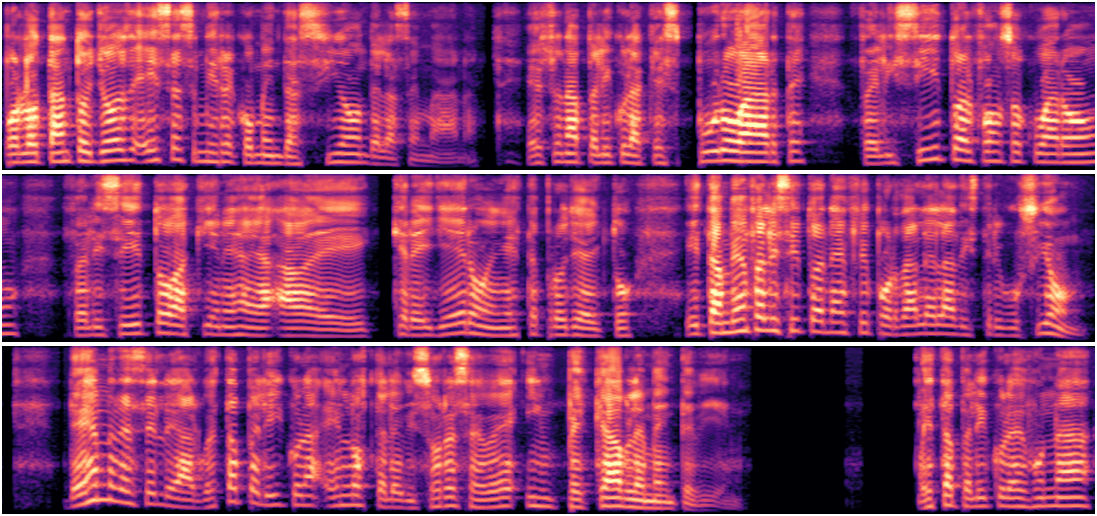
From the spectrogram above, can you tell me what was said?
Por lo tanto, yo, esa es mi recomendación de la semana. Es una película que es puro arte. Felicito a Alfonso Cuarón, Felicito a quienes eh, eh, creyeron en este proyecto y también felicito a Netflix por darle la distribución. Déjenme decirle algo, esta película en los televisores se ve impecablemente bien. Esta película es una,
